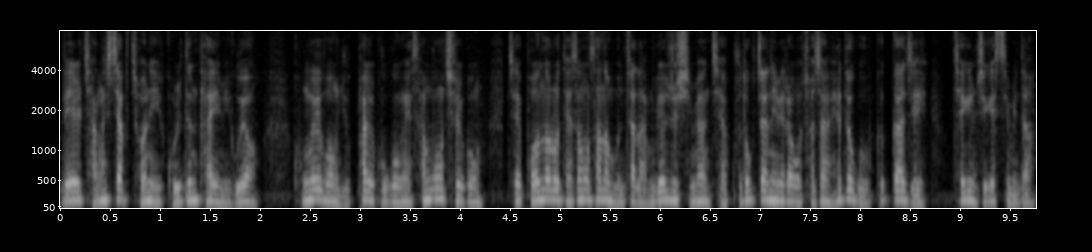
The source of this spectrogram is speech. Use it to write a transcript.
내일 장 시작 전이 골든타임이고요. 010-6890-3070 제 번호로 대성산업 문자 남겨주시면 제가 구독자님이라고 저장해두고 끝까지 책임지겠습니다.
